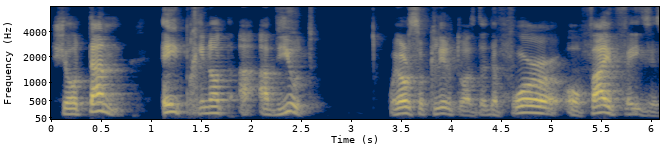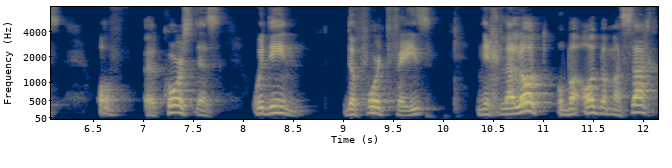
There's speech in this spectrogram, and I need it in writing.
שאותן אי בחינות האביות we also clear to us that the four or five phases of uh, coarseness within the fourth phase נכללות ובאות במסך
